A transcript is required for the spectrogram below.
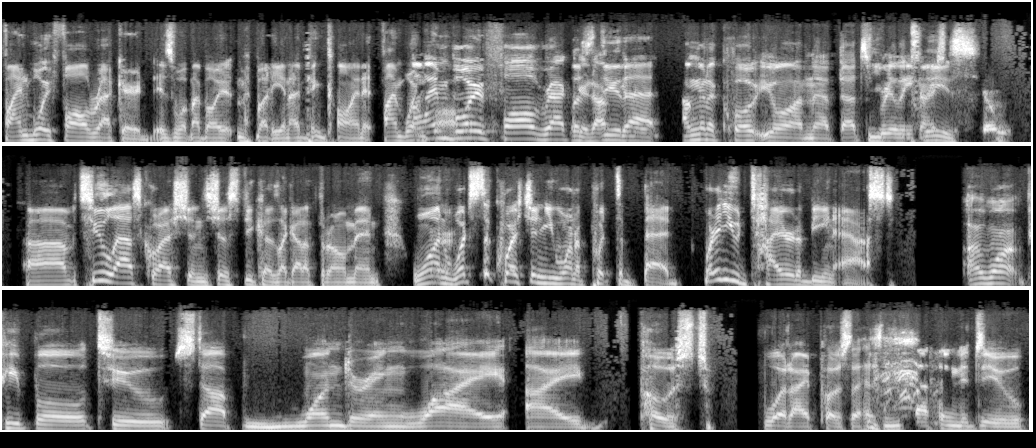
Fine Boy Fall record is what my boy, my buddy and I've been calling it. Fine Boy Fine Fall. Boy Fall record. Let's I'm do gonna- that. I'm going to quote you on that. That's really please. nice. Um, two last questions, just because I got to throw them in. One, what's the question you want to put to bed? What are you tired of being asked? I want people to stop wondering why I post what I post that has nothing to do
